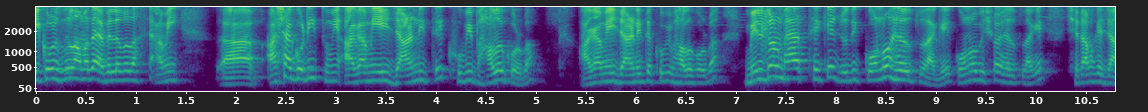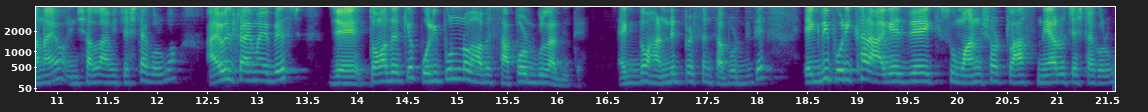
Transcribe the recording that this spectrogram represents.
এই কোর্সগুলো আমাদের অ্যাভেলেবল আছে। আমি আশা করি তুমি আগামী এই জার্নিতে খুবই ভালো করবা। আগামী এই জার্নিতে খুবই ভালো করবা। মিল্টন ভাইয়ার থেকে যদি কোনো হেল্প লাগে, কোনো বিষয়ে হেল্প লাগে, সেটা আমাকে জানায়ও ইনশাল্লাহ আমি চেষ্টা করব। I will try my best যে তোমাদেরকে পরিপূর্ণভাবে সাপোর্টগুলা দিতে। একদম হান্ড্রেড পার্সেন্ট সাপোর্ট দিতে। এগ্রি পরীক্ষার আগে যে কিছু ওয়ান শট ক্লাস নেওয়ারও চেষ্টা করব,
